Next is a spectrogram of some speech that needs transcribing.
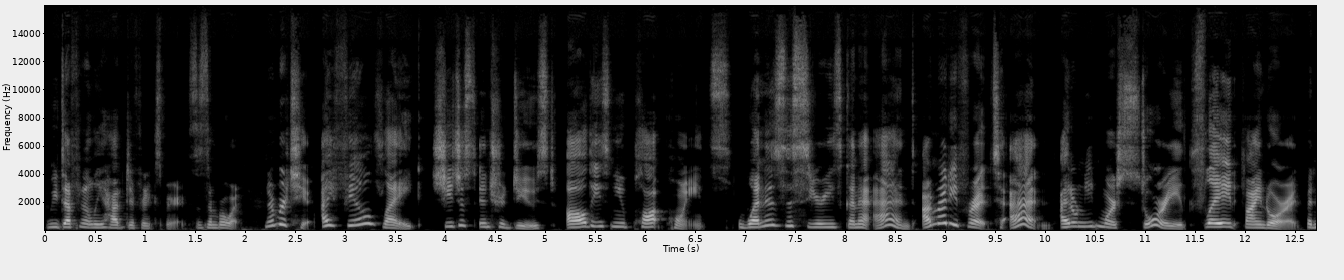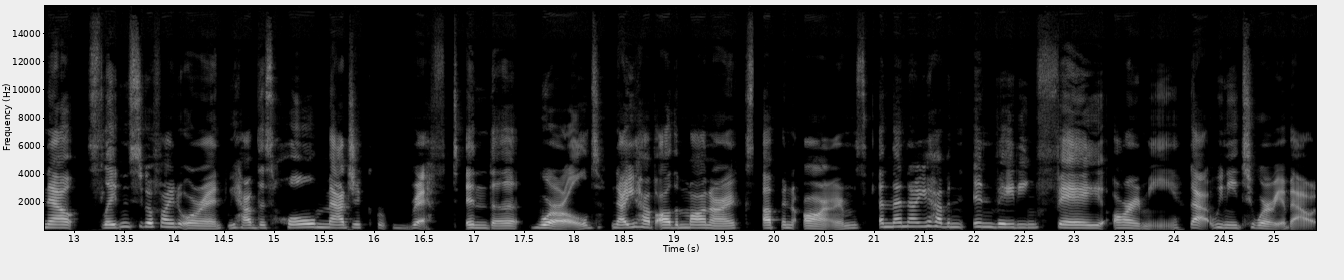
we definitely had different experiences. Number one. Number two, I feel like she just introduced all these new plot points. When is the series gonna end? I'm ready for it to end. I don't need more story. Slade, find Auren. But now Slade needs to go find Auren. We have this whole magic rift in the world. Now you have all the monarchs up in arms. And then now you have an invading Fae army that we need to worry about.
